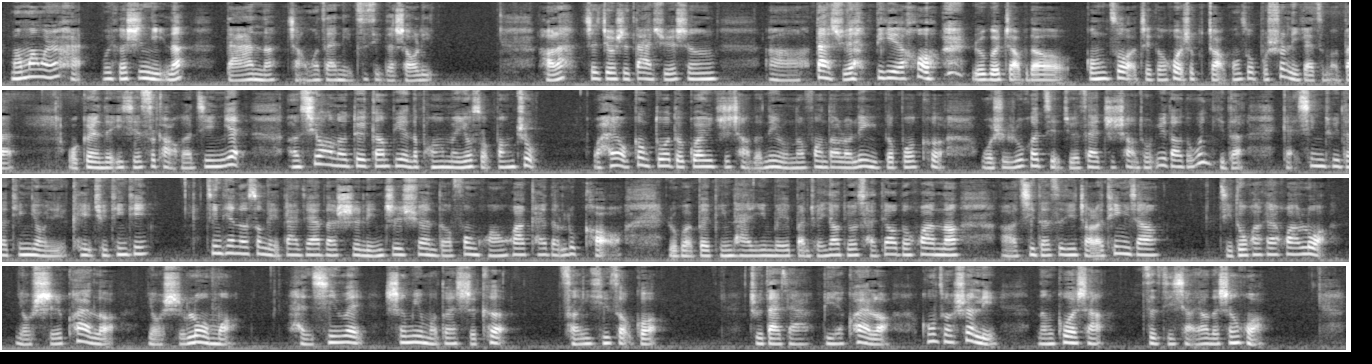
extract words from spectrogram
茫茫人海，为何是你呢？答案呢，掌握在你自己的手里。好了，这就是大学生。啊，大学毕业后如果找不到工作，这个或者是找工作不顺利该怎么办？我个人的一些思考和经验，呃，希望呢对刚毕业的朋友们有所帮助。我还有更多的关于职场的内容呢，放到了另一个播客。我是如何解决在职场中遇到的问题的？感兴趣的听友也可以去听听。今天呢，送给大家的是林志炫的《凤凰花开的路口》。如果被平台因为版权要求裁掉的话呢，啊，记得自己找来听一下哦。几度花开花落，有时快乐，有时落寞，很欣慰，生命某段时刻曾一起走过。祝大家毕业快乐，工作顺利，能过上自己想要的生活。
